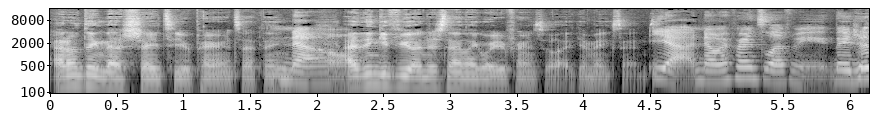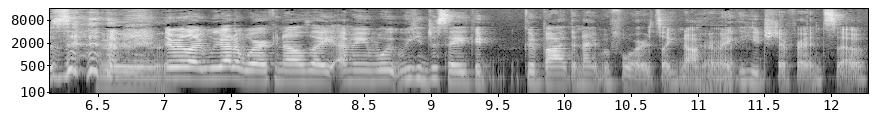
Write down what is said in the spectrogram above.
I don't think that's shade to your parents. I think No. I think if you understand like what your parents are like, it makes sense. Yeah, no, my parents love me. They just yeah, yeah. they were like, "We gotta work," and I was like, "I mean, we, we can just say good goodbye the night before. It's like not gonna Yeah. make a huge difference." So,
